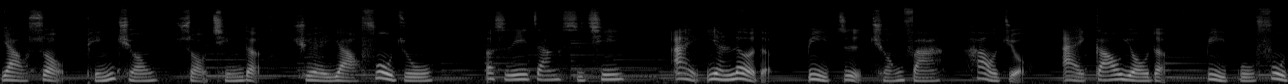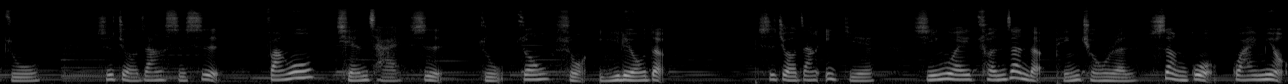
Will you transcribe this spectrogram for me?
要受贫穷，手勤的却要富足。二十一章十七，爱宴乐的必致穷乏，好酒爱高油的必不富足。十九章十四，房屋钱财是祖宗所遗留的。十九章一节，行为纯正的贫穷人胜过乖谬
